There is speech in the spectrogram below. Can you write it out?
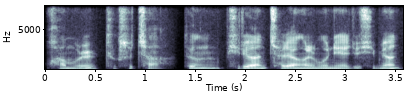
화물, 특수차 등 필요한 차량을 문의해 주시면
